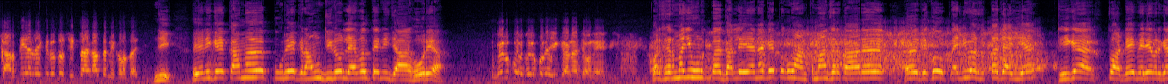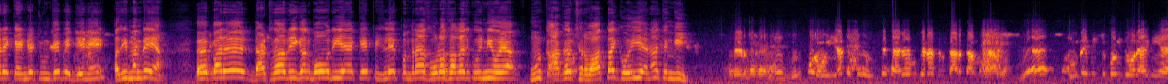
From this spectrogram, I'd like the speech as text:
ਕਰਦੀ ਹੈ ਲੇਕਿਨ ਉਹ ਤੋਂ ਸਿੱਟਾ ਗਲਤ ਨਿਕਲਦਾ ਜੀ। ਜੀ ਯਾਨੀ ਕਿ ਕੰਮ ਪੂਰੇ ਗਰਾਊਂਡ ਜ਼ੀਰੋ ਲੈਵਲ ਤੇ ਨਹੀਂ ਜਾ ਹੋ ਰਿਹਾ। ਬਿਲਕੁਲ ਬਿਲਕੁਲ ਇਹੀ ਕਹਿਣਾ ਚਾਹੁੰਦੇ ਆ ਜੀ। ਪਰ ਸ਼ਰਮਾ ਜੀ ਹੁਣ ਗੱਲ ਇਹ ਹੈ ਨਾ ਕਿ ਭਗਵੰਤ ਮਾਨ ਸਰਕਾਰ ਦੇਖੋ ਪਹਿਲੀ ਵਾਰ ਸੱਤਾ 'ਚ ਆਈ ਹੈ। ਠੀਕ ਹੈ ਤੁਹਾਡੇ ਮੇਰੇ ਵਰਗਿਆਂ ਦੇ ਕੈਂਡੀਡੇਟ ਚੁਣ ਕੇ ਭੇਜੇ ਨੇ ਅਸੀਂ ਮੰਨਦੇ ਅ, ਪਰ ਡਾਕਟਰ ਸਾਹਿਬ ਦੀ ਗੱਲ ਬਹੁਤ ਵਧੀਆ ਹੈ ਕਿ ਪਿਛਲੇ 15 16 ਸਾਲਾਂ 'ਚ ਕੁਝ ਨਹੀਂ ਹੋਇਆ। ਹੁਣ ਆਖਰ ਸ਼ੁਰੂਆਤ ਤਾਂ ਹੋਈ ਹੈ ਨਾ ਚੰਗੀ। ਬਿਲਕੁਲ ਹੋਈ ਹੈ ਤੇ ਉਸ ਤੇ ਕਹਿ ਰਹੇ ਹਾਂ ਵੀ ਜਿਹੜਾ ਸਰਕਾਰ ਕੰਮ ਕਰ ਰਹੀ ਹੈ ਉਹਦੇ ਵਿੱਚ ਕੋਈ ਦੋ ਰਾਏ ਨਹੀਂ ਹੈ।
